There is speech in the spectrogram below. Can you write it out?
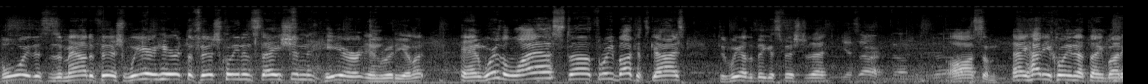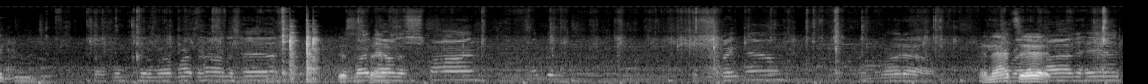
Boy, this is a mound of fish. We are here at the fish cleaning station here in Rudee Inlet, and we're the last uh, three buckets, guys. Did we have the biggest fish today? Yes, sir. Awesome. Hey, how do you clean that thing, buddy? Put him right, right behind his head, This is right down fast. his spine. Flip it. Just straight down and right out. And that's right it. Behind the head.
